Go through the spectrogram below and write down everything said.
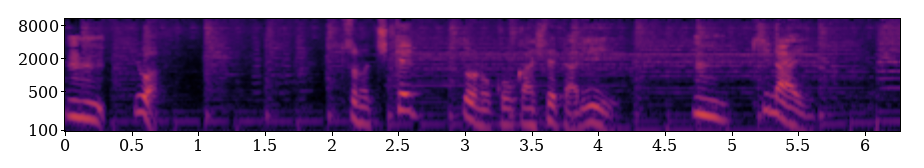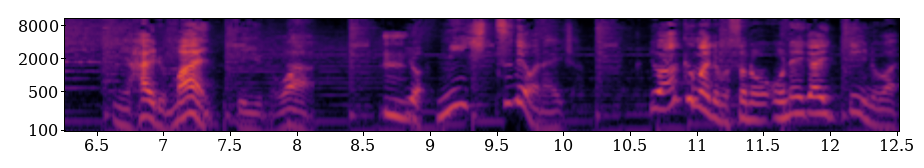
うん。要はそのチケットの交換してたりうん。機内に入る前っていうのはうん。要は密室ではないじゃん要はあくまでもそのお願いっていうのは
